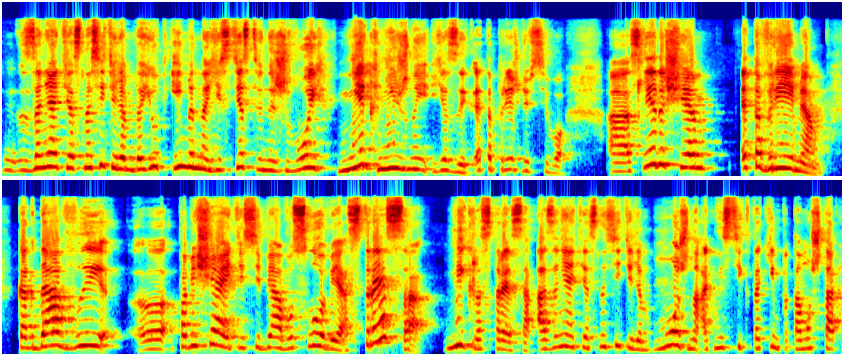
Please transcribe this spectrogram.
занятия с носителем дают именно естественный, живой, не книжный язык. Это прежде всего. А, следующее – это время. Когда вы э, помещаете себя в условия стресса, микростресса, а занятия с носителем можно отнести к таким, потому что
